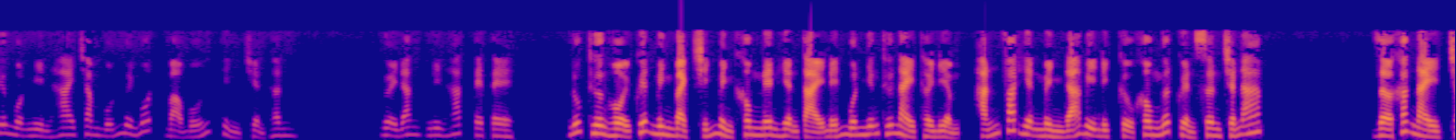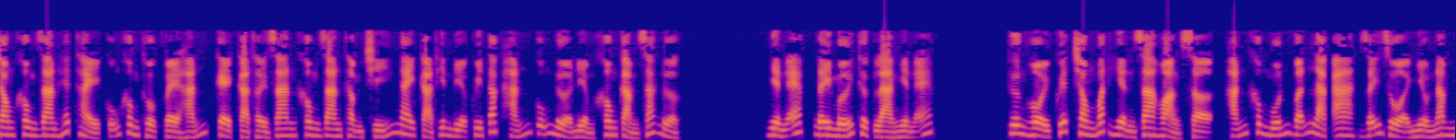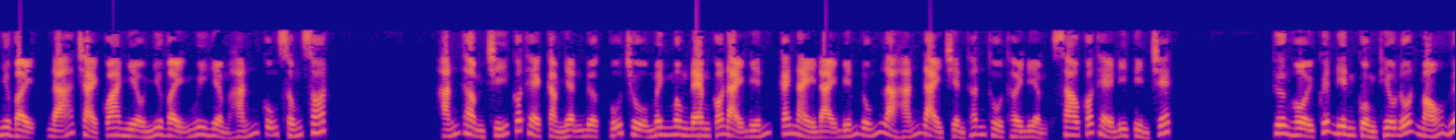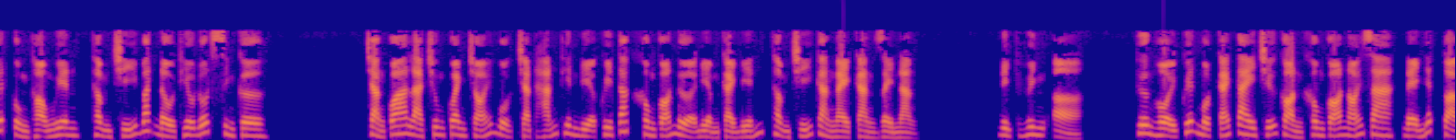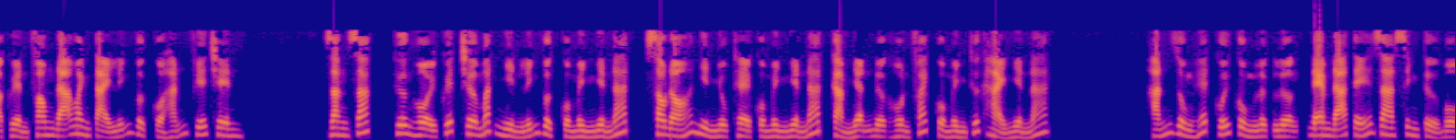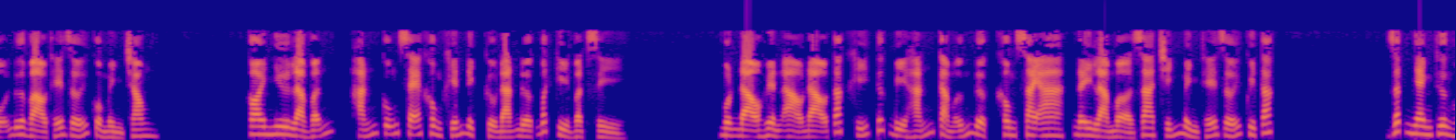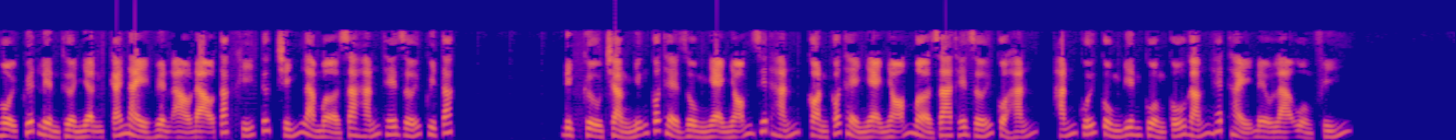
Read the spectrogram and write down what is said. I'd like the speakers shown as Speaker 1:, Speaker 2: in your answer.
Speaker 1: Chương 1241, Bảo bối, thỉnh chuyển thân. Người đăng, Linh HTT. Lúc thương hội quyết minh bạch chính mình không nên hiện tại đến muốn những thứ này thời điểm, hắn phát hiện mình đã bị địch cửu không ngớt quyền sơn chấn áp. Giờ khắc này, trong không gian hết thảy cũng không thuộc về hắn, kể cả thời gian không gian thậm chí ngay cả thiên địa quy tắc hắn cũng nửa điểm không cảm giác được. Nghiền ép, đây mới thực là nghiền ép. Thương hồi quyết trong mắt hiện ra hoảng sợ, hắn không muốn vẫn lạc A, dãy rùa nhiều năm như vậy, đã trải qua nhiều như vậy nguy hiểm hắn cũng sống sót. Hắn thậm chí có thể cảm nhận được vũ trụ minh mông đem có đại biến, cái này đại biến đúng là hắn đại triển thân thủ thời điểm, sao có thể đi tìm chết. Thương hồi quyết điên cuồng thiêu đốt máu huyết cùng thọ nguyên, thậm chí bắt đầu thiêu đốt sinh cơ. Chẳng qua là chung quanh trói buộc chặt hắn thiên địa quy tắc không có nửa điểm cải biến, thậm chí càng ngày càng dày nặng. Địch huynh ở. Thương hội quyết một cái tay chữ còn không có nói ra, đệ nhất tòa quyền phong đã oanh tải lĩnh vực của hắn phía trên. Răng rác, thương hội quyết trơ mắt nhìn lĩnh vực của mình nghiền nát, sau đó nhìn nhục thể của mình nghiền nát cảm nhận được hồn phách của mình thức hải nghiền nát. Hắn dùng hết cuối cùng lực lượng, đem đá tế ra sinh tử bộ đưa vào thế giới của mình trong. Coi như là vẫn, hắn cũng sẽ không khiến địch cửu đạt được bất kỳ vật gì. Một đạo huyền ảo đạo tắc khí tức bị hắn cảm ứng được, không sai a, đây là mở ra chính mình thế giới quy tắc. Rất nhanh thương hội quyết liền thừa nhận cái này huyền ảo đạo tắc khí tức chính là mở ra hắn thế giới quy tắc. Địch cửu chẳng những có thể dùng nhẹ nhõm giết hắn, còn có thể nhẹ nhõm mở ra thế giới của hắn, hắn cuối cùng điên cuồng cố gắng hết thảy đều là uổng phí.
